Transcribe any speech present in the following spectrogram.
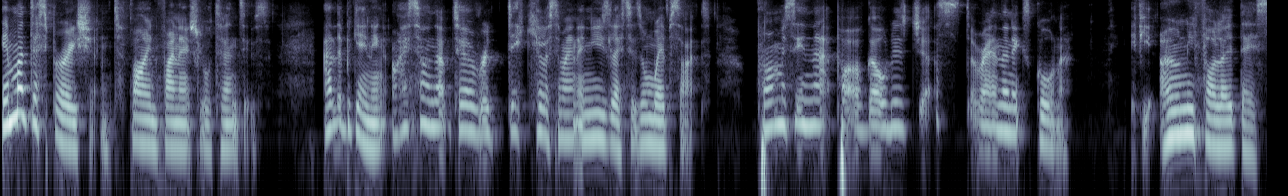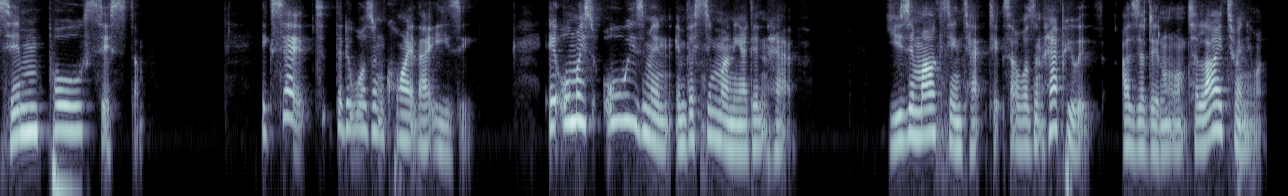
In my desperation to find financial alternatives, at the beginning, I signed up to a ridiculous amount of newsletters and websites, promising that pot of gold was just around the next corner if you only followed their simple system. Except that it wasn't quite that easy. It almost always meant investing money I didn't have, using marketing tactics I wasn't happy with, as I didn't want to lie to anyone,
